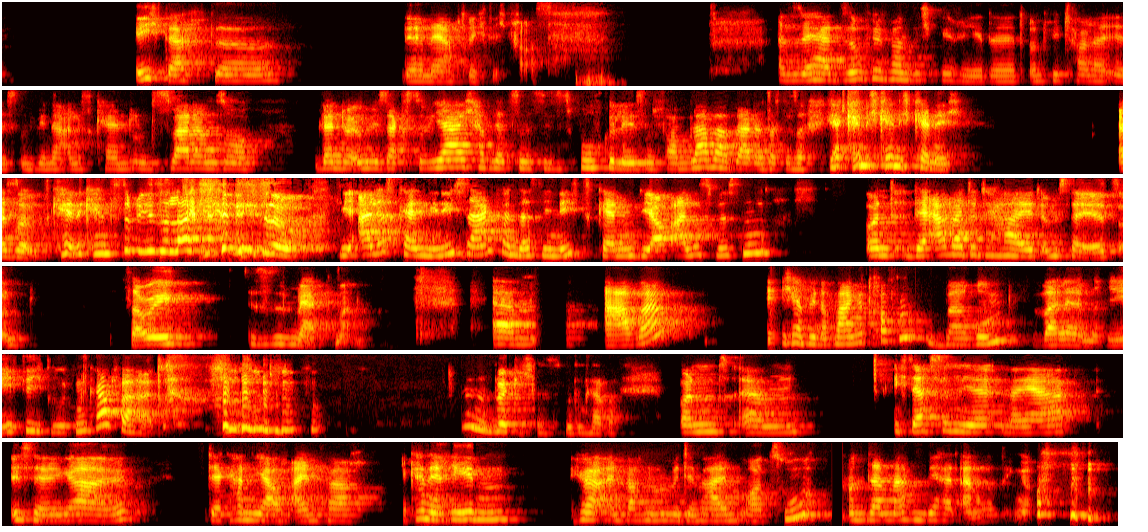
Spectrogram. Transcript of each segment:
ich dachte, der nervt richtig krass. Also der hat so viel von sich geredet und wie toll er ist und wen er alles kennt. Und es war dann so, wenn du irgendwie sagst, so, ja, ich habe letztens dieses Buch gelesen von bla bla bla, dann sagt er so, ja, kenne ich, kenne ich, kenne ich. Also kennst du diese Leute, die so, die alles kennen, die nicht sagen können, dass sie nichts kennen, die auch alles wissen? Und der arbeitet halt im Sales und sorry, das merkt man. Ähm, aber ich habe ihn nochmal getroffen. Warum? Weil er einen richtig guten Körper hat. Wirklich einen guten Körper. Und ähm, ich dachte mir, naja, ist ja egal. Der kann ja auch einfach, er kann ja reden, höre einfach nur mit dem halben Ohr zu und dann machen wir halt andere Dinge.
